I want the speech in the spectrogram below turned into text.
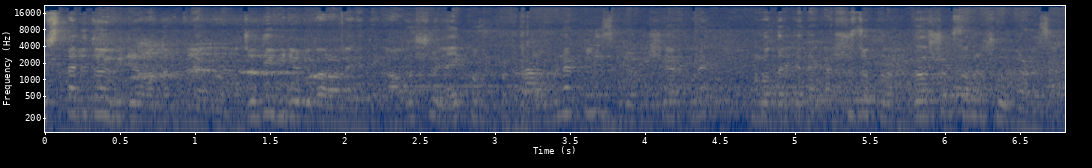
বিস্তারিত আমি ভিডিওর মাধ্যমে ক্লিয়ার করব। যদি ভিডিওটি ভালো লাগে থাকে, অবশ্যই লাইক কমেন্ট করতে পারবেন না। প্লিজ ভিডিওটি শেয়ার করে অন্যদেরকে দেখার সুযোগ করবেন দর্শক শুরু করা যায়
